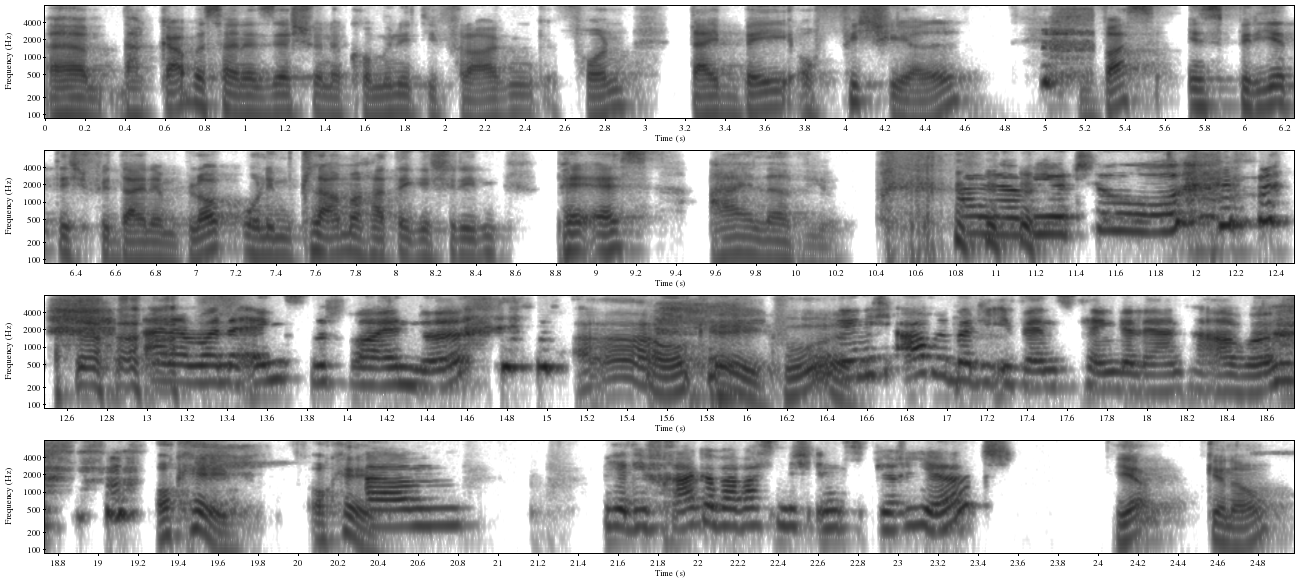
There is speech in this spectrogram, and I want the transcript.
Ähm, da gab es eine sehr schöne Community-Frage von Taipei Official. Was inspiriert dich für deinen Blog? Und im Klammer hat er geschrieben, PS, I love you. I love you too. Einer meiner engsten Freunde. Ah, okay, cool. Den ich auch über die Events kennengelernt habe. Okay, okay. Ähm, ja, die Frage war, was mich inspiriert. Ja, genau.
